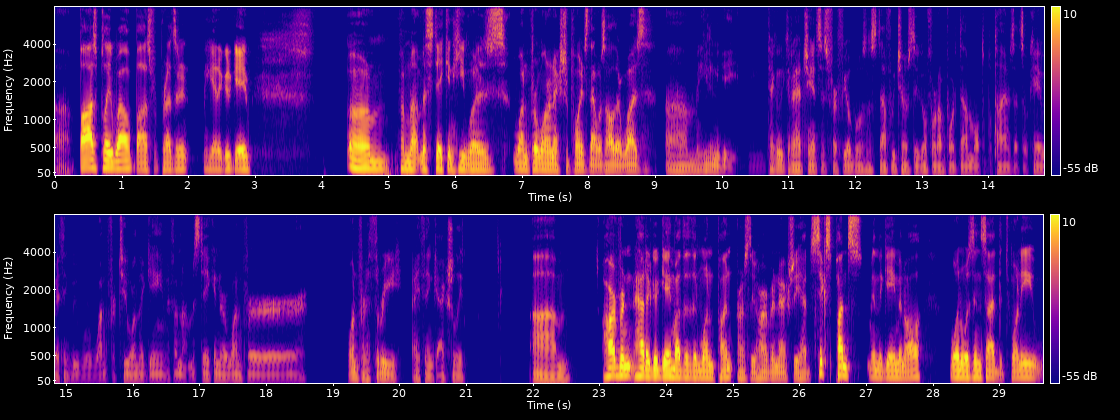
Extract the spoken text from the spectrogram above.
Uh, Boz played well. Boz for president. He had a good game. Um, if I'm not mistaken, he was one for one on extra points. That was all there was. Um, he didn't get. He technically could have had chances for field goals and stuff. We chose to go for it on fourth down multiple times. That's okay. I think we were one for two on the game, if I'm not mistaken, or one for one for three. I think actually. Um, Harvin had a good game other than one punt. Pressley Harvin actually had six punts in the game in all. One was inside the 20.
